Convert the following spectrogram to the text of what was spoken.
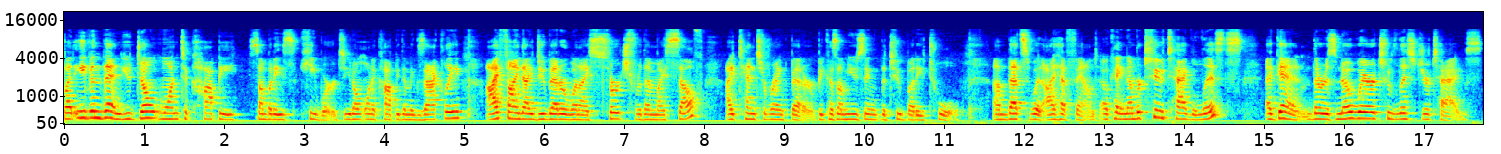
But even then, you don't want to copy somebody's keywords. You don't want to copy them exactly. I find I do better when I search for them myself. I tend to rank better because I'm using the TubeBuddy tool. Um, that's what I have found. Okay, number two, tag lists. Again, there is nowhere to list your tags.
